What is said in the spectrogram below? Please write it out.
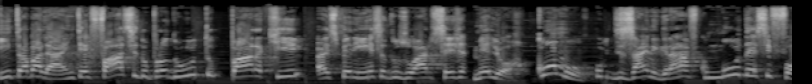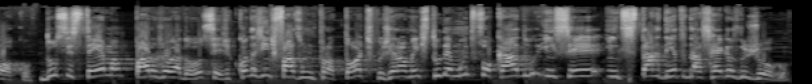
em trabalhar a interface do produto para que a experiência do usuário seja melhor. Como o design gráfico muda esse foco do sistema para o jogador? Ou seja, quando a gente faz um protótipo, geralmente tudo é muito focado em ser, em estar dentro das regras do jogo.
